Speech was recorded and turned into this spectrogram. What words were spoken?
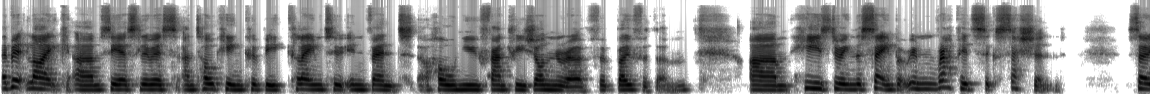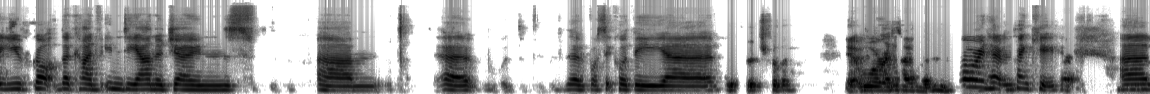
a bit like um, C.S. Lewis and Tolkien could be claimed to invent a whole new fantasy genre for both of them. Um, he's doing the same, but in rapid succession. So you've got the kind of Indiana Jones um, uh, the what's it called the uh, for the yeah war in heaven. War in heaven thank you. Um,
